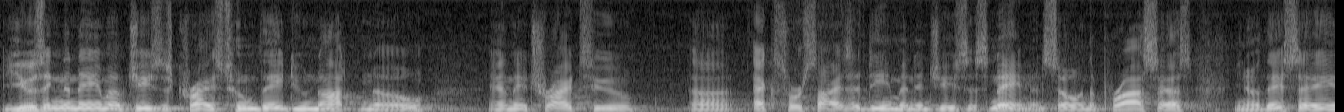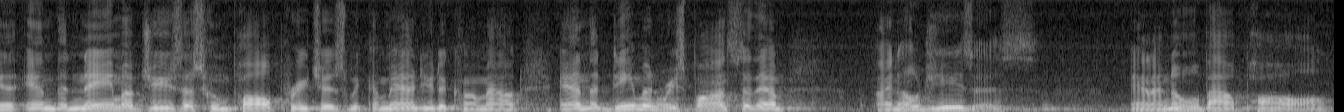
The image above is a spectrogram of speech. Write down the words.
using the name of Jesus Christ, whom they do not know, and they try to uh, exorcise a demon in Jesus' name. And so, in the process, you know, they say, In the name of Jesus, whom Paul preaches, we command you to come out. And the demon responds to them, I know Jesus, and I know about Paul,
